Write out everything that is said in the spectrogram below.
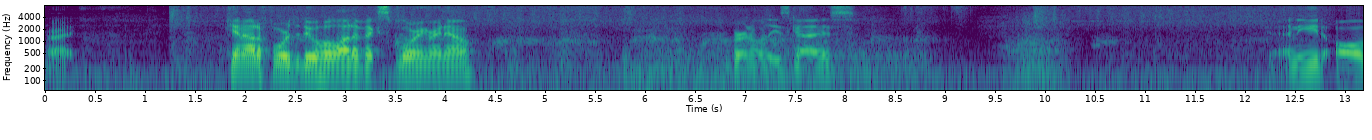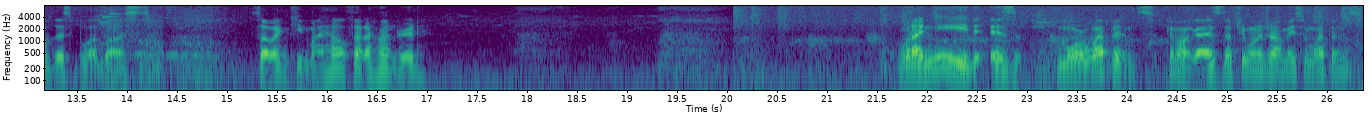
Alright. Cannot afford to do a whole lot of exploring right now. Burn all these guys. Okay, I need all of this bloodlust. So I can keep my health at 100. What I need is more weapons. Come on, guys. Don't you want to drop me some weapons?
